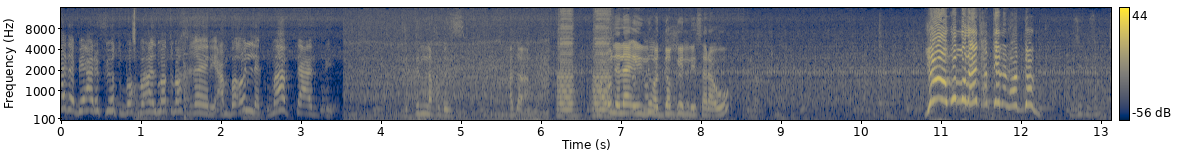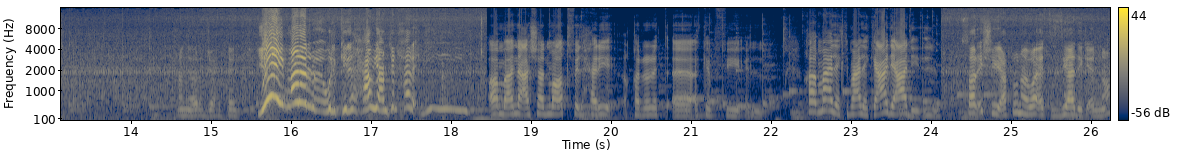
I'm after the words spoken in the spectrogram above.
حدا بيعرف يطبخ بهالمطبخ غيري. عم بقول لك ما بتعرفي. جبت لنا خبز هذا. معقول الاقي الهوت دوج اللي سرقوه. يا والله لقيت حبتين الهوت دوج خليني أرجع حبتين يي مال والكل عم تنحرق. يي آه ما أنا عشان ما أطفي الحريق قررت آه، أكب في ال... ما عليك ما عليك عادي عادي. صار إشي يعطونا وقت زيادة كأنه.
